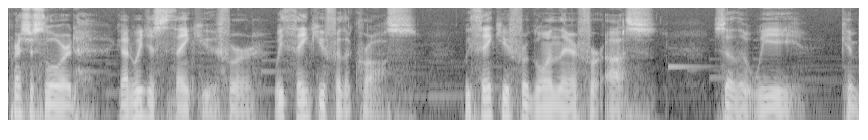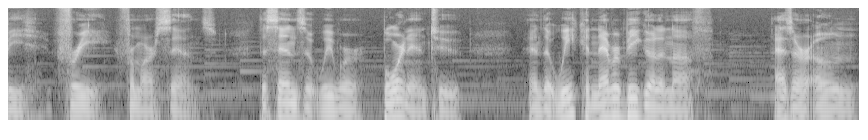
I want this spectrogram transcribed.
Precious Lord, God, we just thank you for we thank you for the cross. We thank you for going there for us so that we can be free from our sins, the sins that we were born into, and that we can never be good enough as our own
